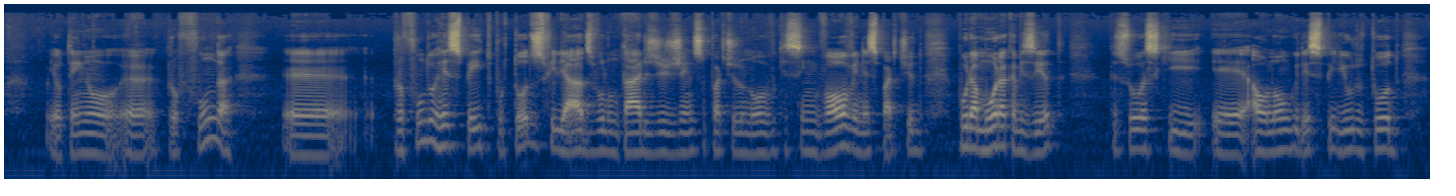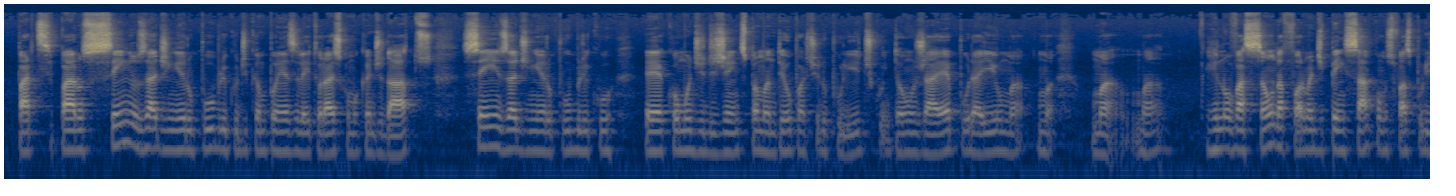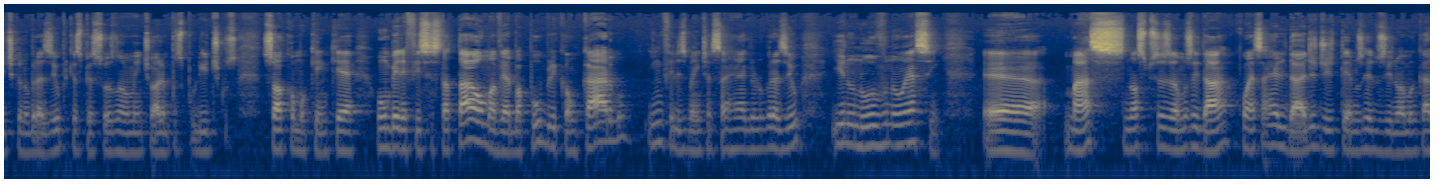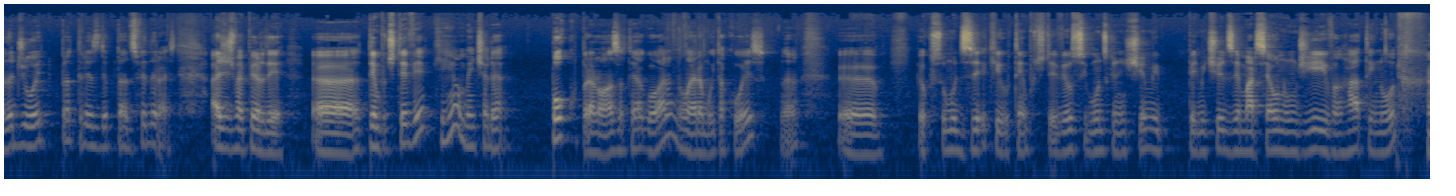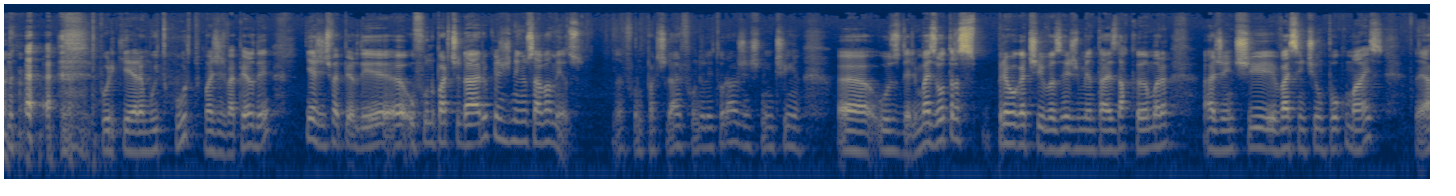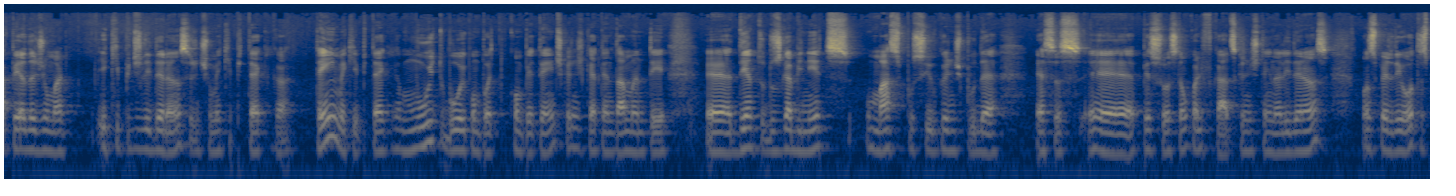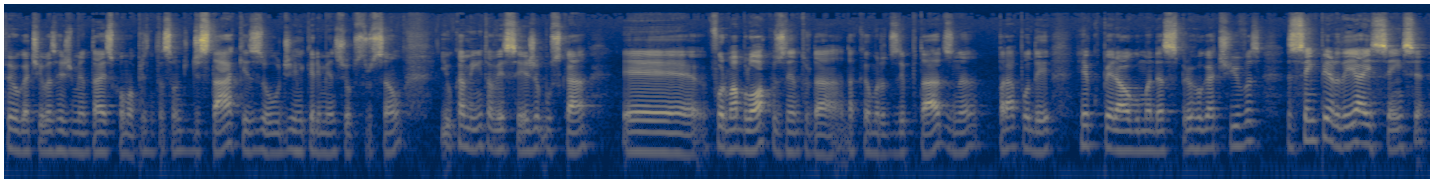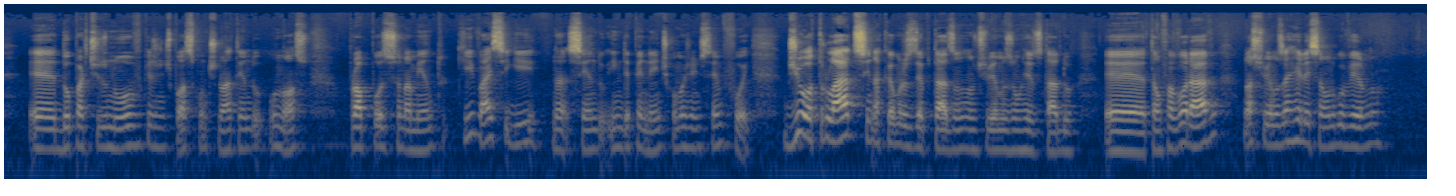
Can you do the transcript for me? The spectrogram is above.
Eu tenho é, profunda, é, profundo respeito por todos os filiados, voluntários, dirigentes do Partido Novo que se envolvem nesse partido por amor à camiseta pessoas que é, ao longo desse período todo participaram sem usar dinheiro público de campanhas eleitorais como candidatos, sem usar dinheiro público é, como dirigentes para manter o partido político. Então já é por aí uma, uma, uma, uma renovação da forma de pensar como se faz política no Brasil, porque as pessoas normalmente olham para os políticos só como quem quer um benefício estatal, uma verba pública, um cargo. Infelizmente, essa é a regra no Brasil e no novo não é assim. É, mas nós precisamos lidar com essa realidade de termos reduzido uma bancada de 8 para 13 deputados federais. A gente vai perder uh, tempo de TV, que realmente era pouco para nós até agora, não era muita coisa. Né? Uh, eu costumo dizer que o tempo de TV, os segundos que a gente tinha, me permitia dizer Marcel num dia e Van Hatten no outro, porque era muito curto, mas a gente vai perder. E a gente vai perder uh, o fundo partidário que a gente nem usava mesmo. Né? Fundo partidário, fundo eleitoral, a gente nem tinha uh, uso dele. Mas outras prerrogativas regimentais da Câmara, a gente vai sentir um pouco mais. Né? A perda de uma equipe de liderança, a gente tinha uma equipe técnica, tem uma equipe técnica muito boa e competente, que a gente quer tentar manter uh, dentro dos gabinetes o máximo possível que a gente puder essas é, pessoas tão qualificadas que a gente tem na liderança. Vamos perder outras prerrogativas regimentais, como apresentação de destaques ou de requerimentos de obstrução, e o caminho talvez seja buscar é, formar blocos dentro da, da Câmara dos Deputados, né, para poder recuperar alguma dessas prerrogativas, sem perder a essência é, do Partido Novo, que a gente possa continuar tendo o nosso próprio posicionamento, que vai seguir né, sendo independente como a gente sempre foi. De outro lado, se na Câmara dos Deputados nós não tivemos um resultado é, tão favorável, nós tivemos a reeleição do governo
